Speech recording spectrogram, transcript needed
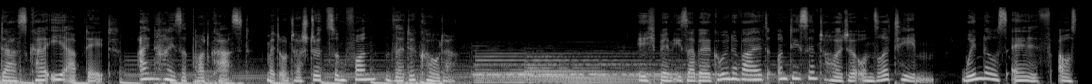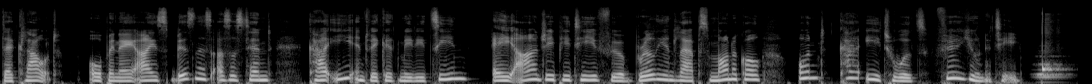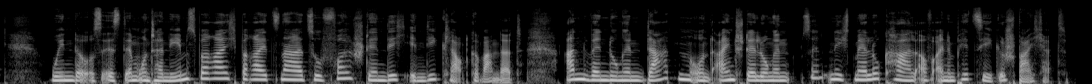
Das KI-Update, ein Heise-Podcast mit Unterstützung von The Decoder. Ich bin Isabel Grünewald und dies sind heute unsere Themen. Windows 11 aus der Cloud, OpenAIs Business Assistent, KI entwickelt Medizin, AR-GPT für Brilliant Labs Monocle und KI-Tools für Unity. Windows ist im Unternehmensbereich bereits nahezu vollständig in die Cloud gewandert. Anwendungen, Daten und Einstellungen sind nicht mehr lokal auf einem PC gespeichert.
